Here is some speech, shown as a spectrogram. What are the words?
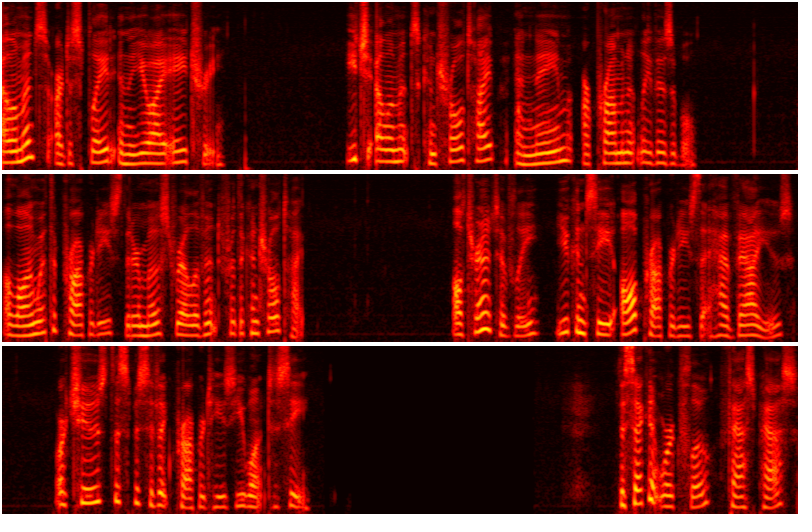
Elements are displayed in the UIA tree. Each element's control type and name are prominently visible, along with the properties that are most relevant for the control type. Alternatively, you can see all properties that have values, or choose the specific properties you want to see. The second workflow, FastPass,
